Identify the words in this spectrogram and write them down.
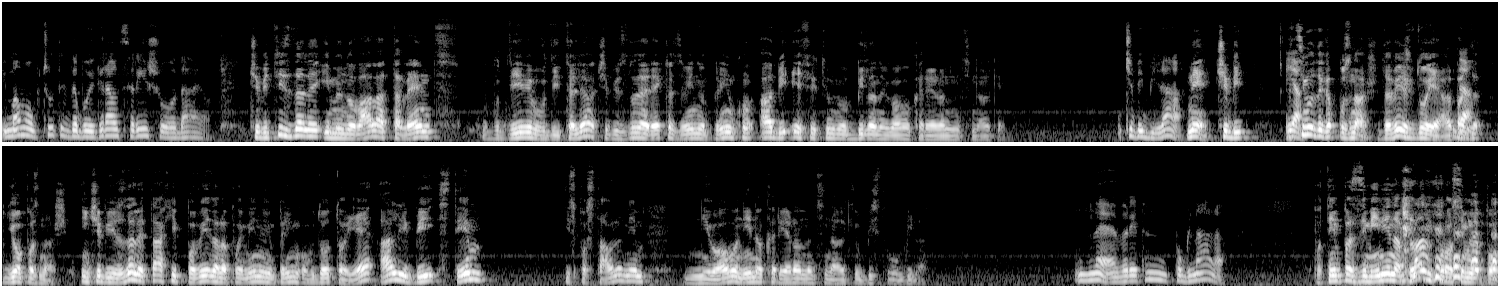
imamo občutek, da bo igralec rešil oddajo. Če bi ti zdaj imenovala talent vodilja voditelja, če bi zdaj rekla za enim primkom, ali bi efektivno bila njegova karijera na nacionalki? Če bi bila. Ne, če bi, Ja. recimo, da ga poznaš, da veš, kdo je, ali pa Da. da, da jo poznaš. In če bi jo zdaj ta hip povedala po imenu in primku, kdo to je, ali bi s tem izpostavljanjem njegovo, njeno kariero na nacionalki v bistvu ubila. Ne, verjetno pognala. Potem pa zmeni na plan, prosim, lepo.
